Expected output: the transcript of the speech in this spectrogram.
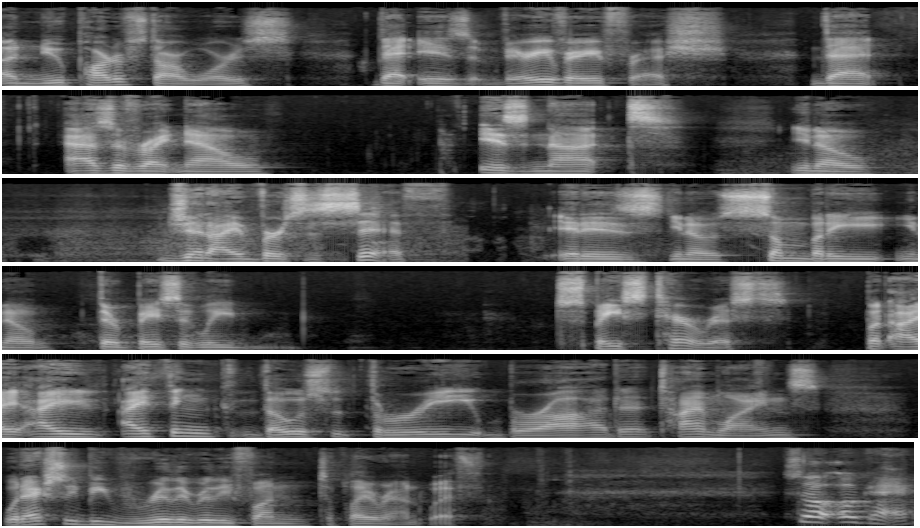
a new part of Star Wars that is very, very fresh, that as of right now is not, you know, Jedi versus Sith. It is, you know, somebody, you know, they're basically space terrorists. But I, I, I think those three broad timelines would actually be really, really fun to play around with. So, okay.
